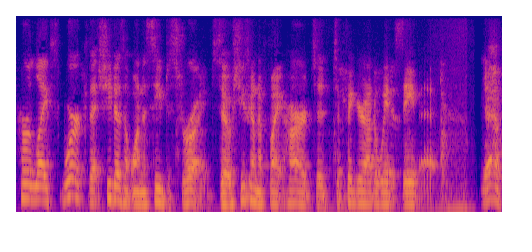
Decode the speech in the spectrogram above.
her life's work that she doesn't want to see destroyed. So she's going to fight hard to to figure out a way to save it. Yeah.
